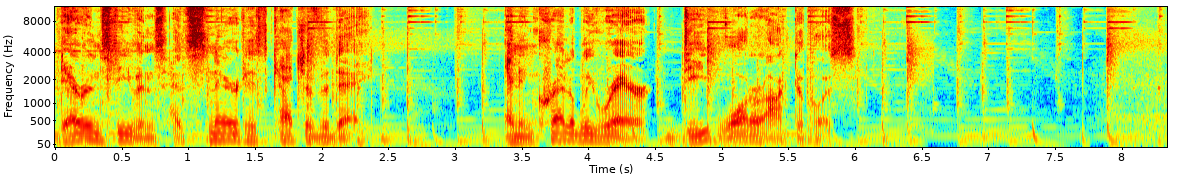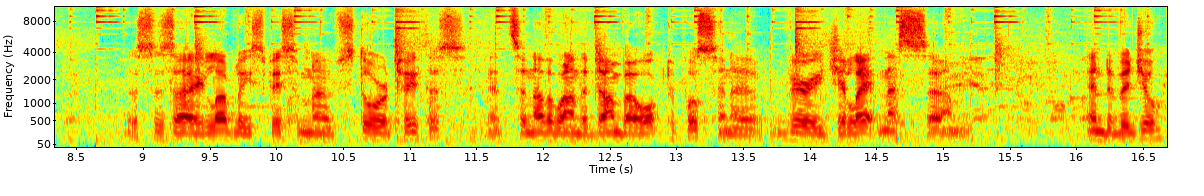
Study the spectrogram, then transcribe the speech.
Darren Stevens has snared his catch of the day, an incredibly rare deep water octopus. This is a lovely specimen of Stauroteuthis. It's another one of the Dumbo octopus and a very gelatinous um, individual.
